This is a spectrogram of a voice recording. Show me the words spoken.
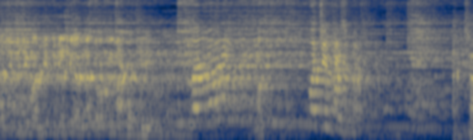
जशी तुझी मर्जी तुझ्याशी लग्न करून मी माझ्याच घरी घेऊन जाणार बरोबर? आहे मग? वचन पाहिजे मला. अच्छा.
